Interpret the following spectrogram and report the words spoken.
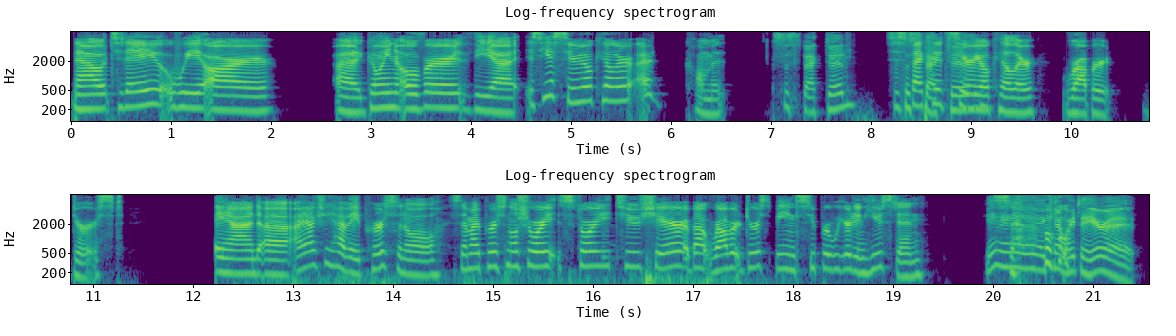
now, today we are uh, going over the uh, is he a serial killer? I'd call him a- suspected. suspected. Suspected serial killer, Robert Durst. And uh, I actually have a personal, semi personal story, story to share about Robert Durst being super weird in Houston. Yay! I can't wait to hear it.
